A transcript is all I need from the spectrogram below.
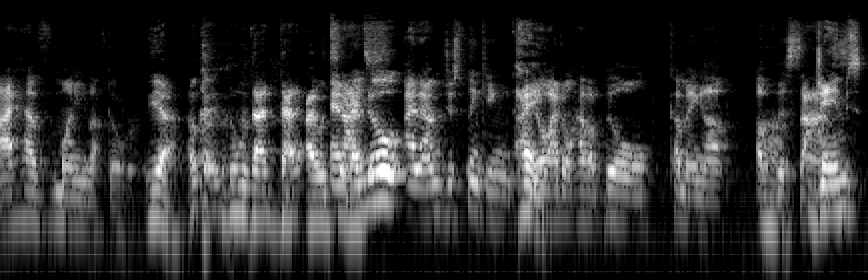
I have money left over." yeah okay No, that that I would say And I that's- know, and I'm just thinking, I Hey. know I don't have a bill coming up of Uh-huh. this size. James,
